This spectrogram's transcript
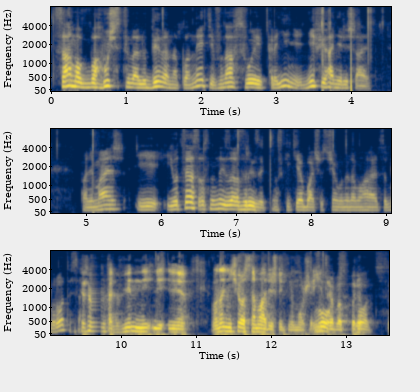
сама могущественна людина на планеті, вона в своїй країні ніфіга не рішає. Понимаєш? І і оце основний зараз ризик, наскільки я бачу, з чим вони намагаються боротися. Скажімо так, він не, не, вона нічого сама рішити не може. Їй вот, треба пере, вот.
